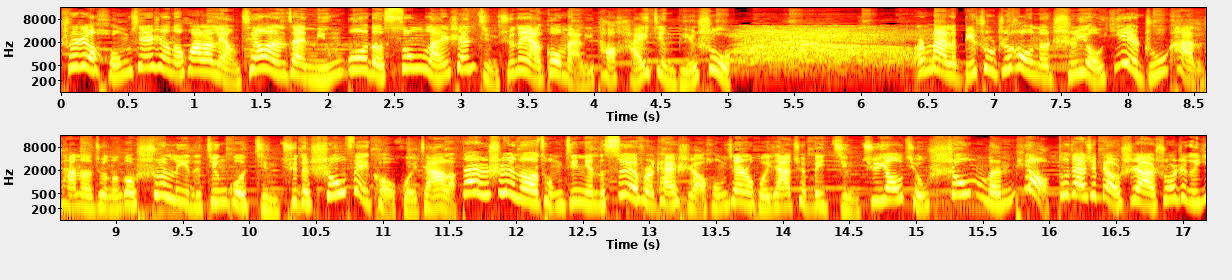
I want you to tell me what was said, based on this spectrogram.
说这个洪先生呢，花了两千万在宁波的松兰山景区内呀，购买了一套海景别墅。而买了别墅之后呢，持有业主卡的他呢，就能够顺利的经过景区的收费口回家了。但是呢，从今年的四月份开始啊，洪先生回家却被景区要求收门票。度假区表示啊，说这个业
